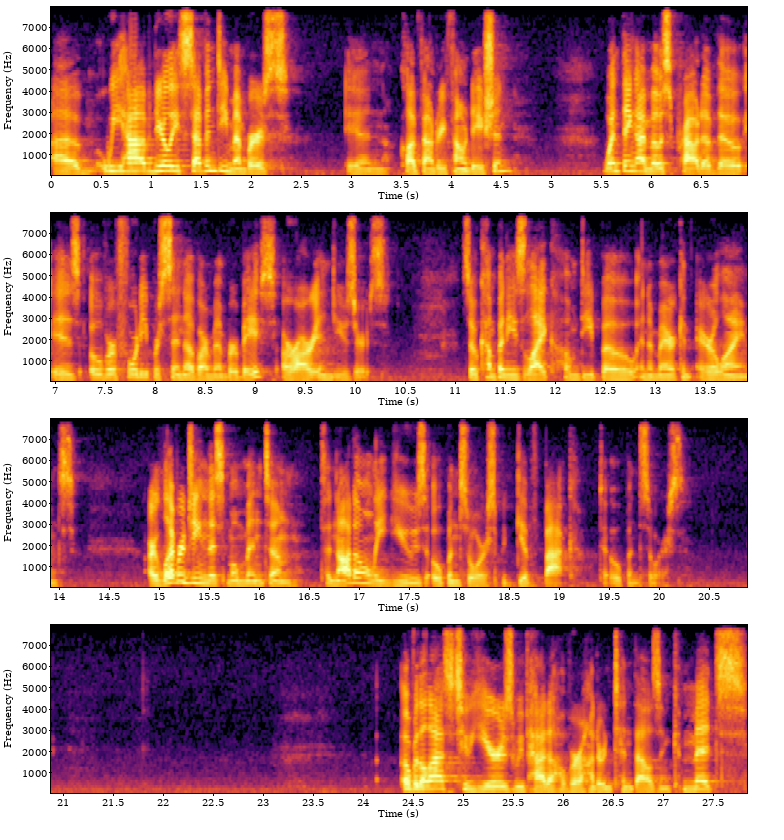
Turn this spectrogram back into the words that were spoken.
Um, we have nearly 70 members in Cloud Foundry Foundation. One thing I'm most proud of, though, is over 40% of our member base are our end users. So companies like Home Depot and American Airlines are leveraging this momentum to not only use open source, but give back to open source. Over the last two years, we've had over 110,000 commits,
